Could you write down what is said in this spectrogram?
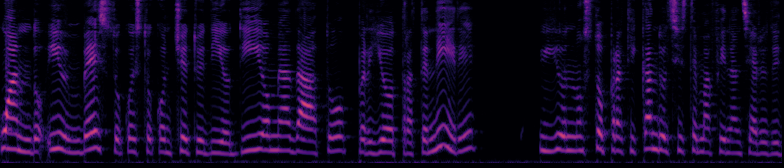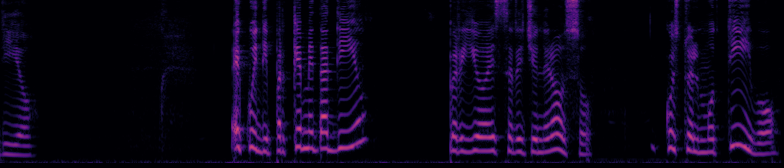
quando io investo questo concetto di Dio, Dio mi ha dato per io trattenere, io non sto praticando il sistema finanziario di Dio. E quindi perché mi dà Dio? Per io essere generoso. Questo è il motivo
